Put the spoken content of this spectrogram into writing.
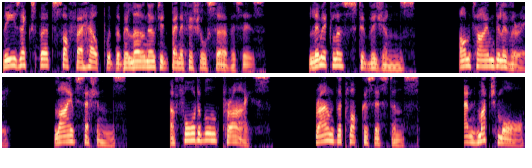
These experts offer help with the below noted beneficial services. Limitless divisions. On-time delivery. Live sessions. Affordable price. Round-the-clock assistance. And much more.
